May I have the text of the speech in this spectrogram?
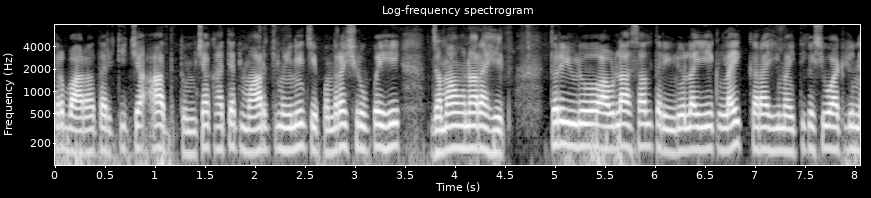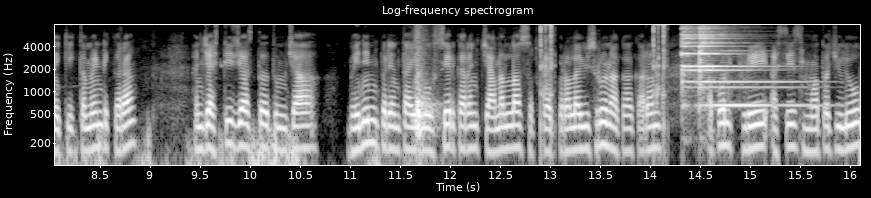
तर बारा तारखेच्या आत तुमच्या खात्यात मार्च महिन्याचे पंधराशे रुपये हे जमा होणार आहेत. तर व्हिडिओ आवडला असाल तर व्हिडिओला एक लाईक करा ही माहिती कशी वाटली नक्की कमेंट करा. आणि जास्तीत जास्त तुमच्या बहिणींपर्यंत हा व्हिडिओ शेअर करा चॅनलला सबस्क्राईब करायला विसरू नका कारण आपण पुढे असेच महत्त्वाचे व्हिडिओ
